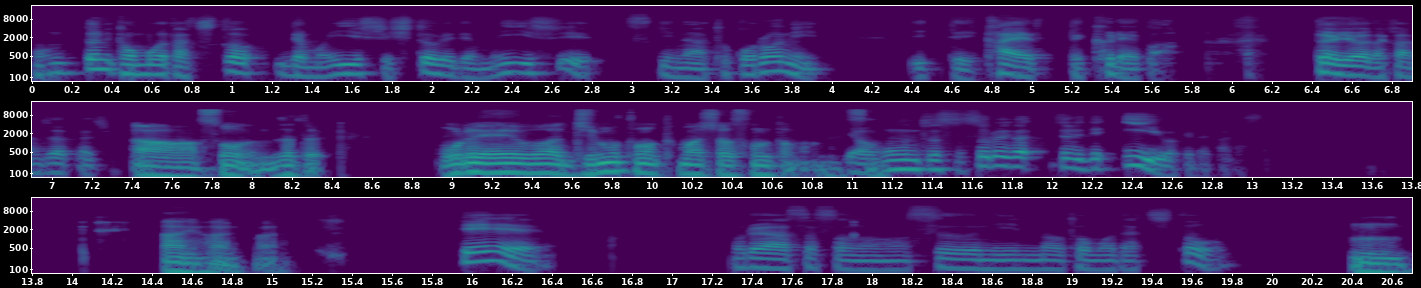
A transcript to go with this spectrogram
本当に友達とでもいいし、一人でもいいし、好きなところに行って帰ってくれば、というような感じだったじゃん。ああ、そうなんだ。だって、俺は地元の友達と遊んだもんね。いや、本当それが、それでいいわけだからさ。はいはいはい。で、俺はさ、その数人の友達と、うん。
